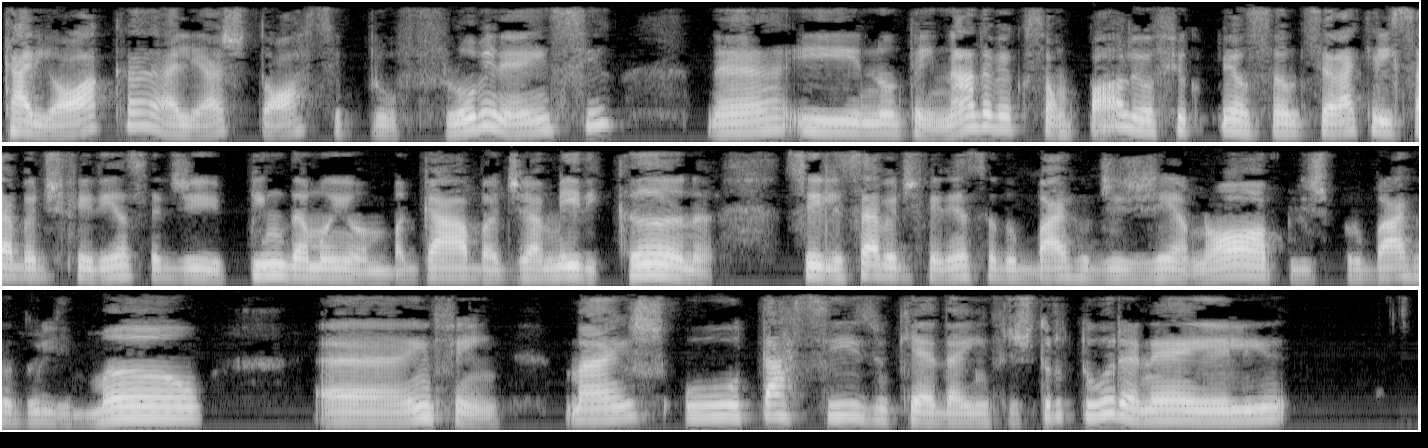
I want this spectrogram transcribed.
carioca, aliás, torce para o Fluminense, né? E não tem nada a ver com São Paulo. Eu fico pensando, será que ele sabe a diferença de Pindamonhangaba, de Americana? Se ele sabe a diferença do bairro de Higienópolis para o bairro do Limão? É, enfim, mas o Tarcísio, que é da infraestrutura, né, ele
